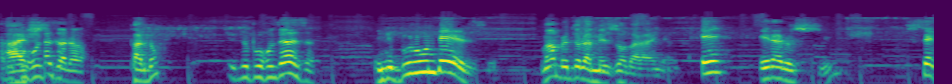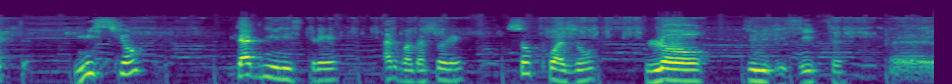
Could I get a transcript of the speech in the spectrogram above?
Une burundaise alors? Pardon? Une burundaise? Une burundaise, membre de la maison d'Aranya. Et elle a reçu cette mission d'administrer à Rwagasore ce poison lors d'une visite, euh,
